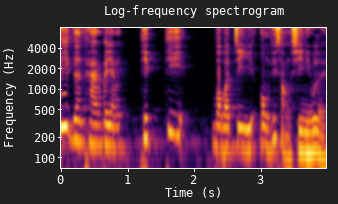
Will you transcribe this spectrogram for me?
รีบเดินทางไปยังทิศที่บบจีองค์ที่สองชี้นิ้วเลย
